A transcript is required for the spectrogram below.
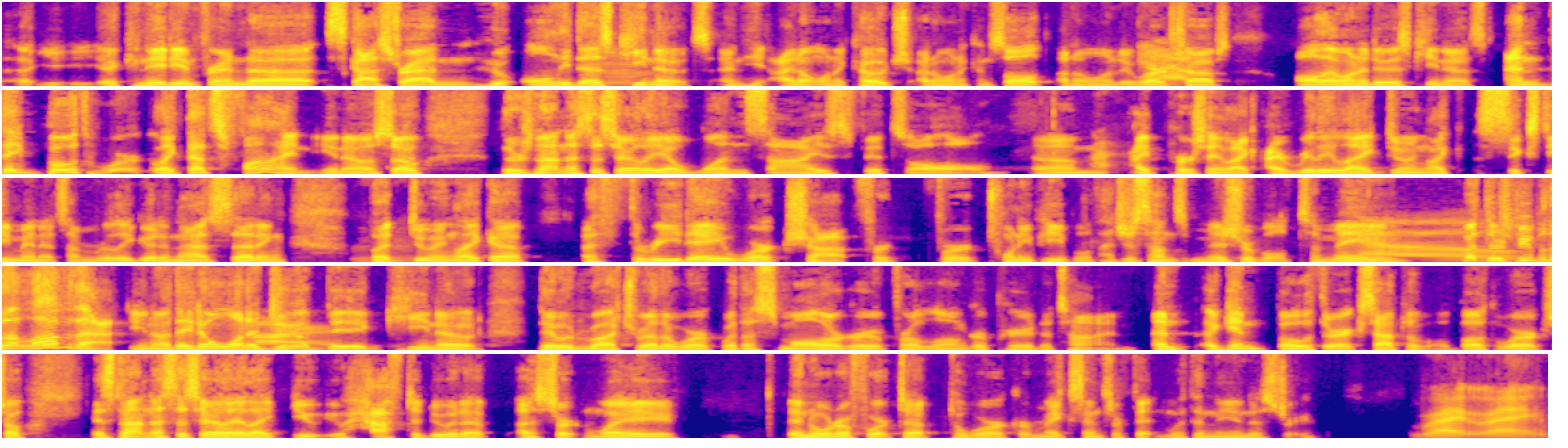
a Canadian friend, uh, Scott Stratten, who only does mm. keynotes, and he, I don't want to coach, I don't want to consult, I don't want to do yeah. workshops all I want to do is keynotes. And they both work. Like that's fine, you know? So there's not necessarily a one size fits all. Um, I personally like, I really like doing like 60 minutes. I'm really good in that setting, mm-hmm. but doing like a, a three day workshop for, for 20 people, that just sounds miserable to me. No. But there's people that love that. You know, they don't want to do a big keynote. They would much rather work with a smaller group for a longer period of time. And again, both are acceptable, both work. So it's not necessarily like you, you have to do it a, a certain way in order for it to, to work or make sense or fit within the industry. Right, right.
